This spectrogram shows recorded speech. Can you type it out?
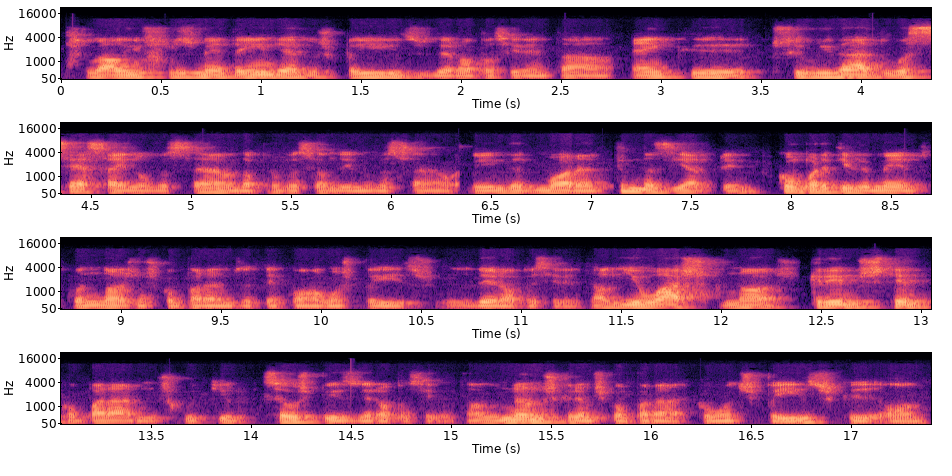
Portugal, infelizmente, ainda é dos países da Europa Ocidental em que a possibilidade do acesso à inovação, da aprovação da inovação, ainda demora demasiado tempo, comparativamente quando nós nos comparamos até com alguns países da Europa Ocidental. E eu acho que nós queremos sempre comparar-nos com aquilo que são os países da Europa Ocidental, não nos queremos comparar com outros países que, onde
